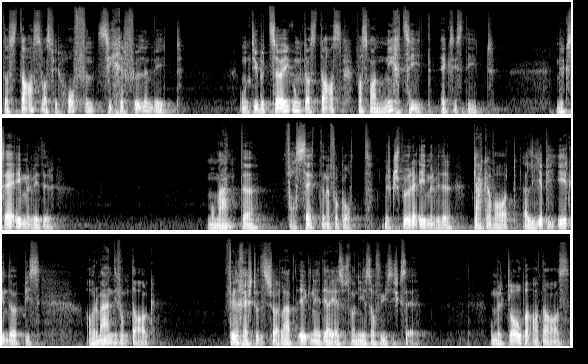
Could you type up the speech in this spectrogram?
dass das, was wir hoffen, sich erfüllen wird. Und die Überzeugung, dass das, was man nicht sieht, existiert. Wir sehen immer wieder Momente, Facetten von Gott. Wir spüren immer wieder Gegenwart, eine Liebe, irgendetwas. Aber am Ende des Tages, vielleicht hast du das schon erlebt, ich nicht, ich habe Jesus noch nie so physisch gesehen. Und wir glauben an das,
